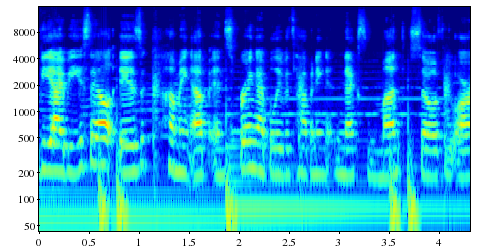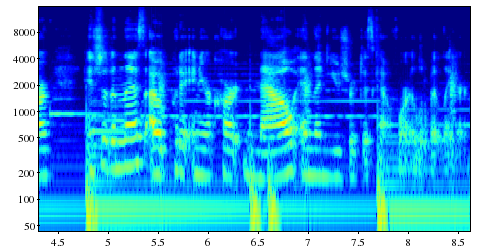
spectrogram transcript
VIB sale is coming up in spring. I believe it's happening next month. So if you are interested in this, I would put it in your cart now and then use your discount for it a little bit later.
